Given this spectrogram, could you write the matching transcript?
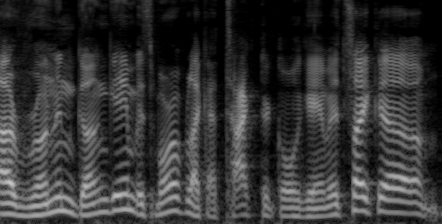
a run and gun game. It's more of like a tactical game. It's like a, um,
